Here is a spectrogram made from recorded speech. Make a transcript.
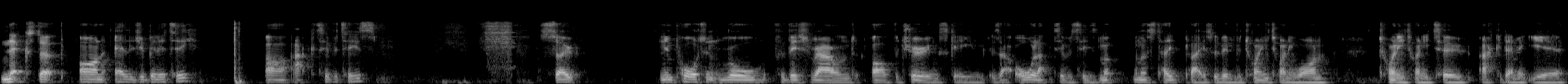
Next up on eligibility are activities. So an important rule for this round of the Turing scheme is that all activities must take place within the 2021-2022 academic year,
